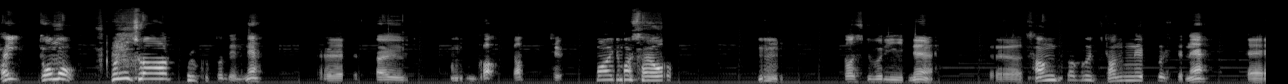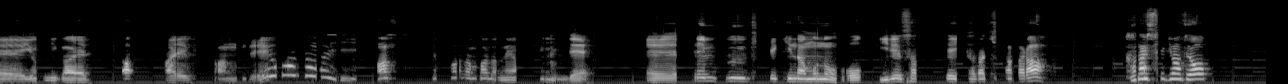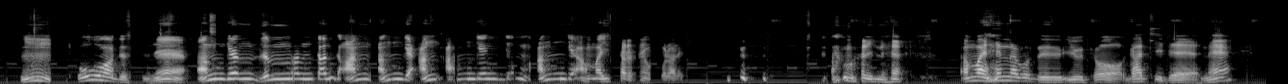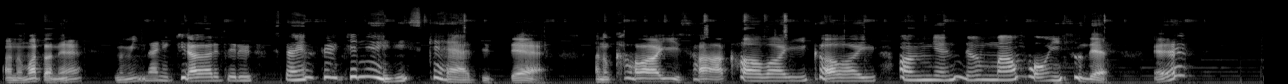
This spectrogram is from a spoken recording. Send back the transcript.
はい、どうも、こんにちはということでね、えー、大君がやってまいりましたよ。うん。久しぶりにね、えー、三角チャンネルとしてね、えー、蘇った大イさんでございます。まだまだね、暑いんで、えー、扇風機的なものを入れさせていただきながら、話していきますよ。うん。今日はですね、アンゲンズンマンダン、アン、アンゲン、アン、アンゲンズン、アンゲン、あんま言ったらね、怒られる。あんまりね、あんまり変なこと言うと、ガチで、ね、あの、またね、みんなに嫌われてるスタイルさんじゃないですかって言って、あの、かわいいさ、かわいいかわいい、アンゲンズンマンボイスで、え？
